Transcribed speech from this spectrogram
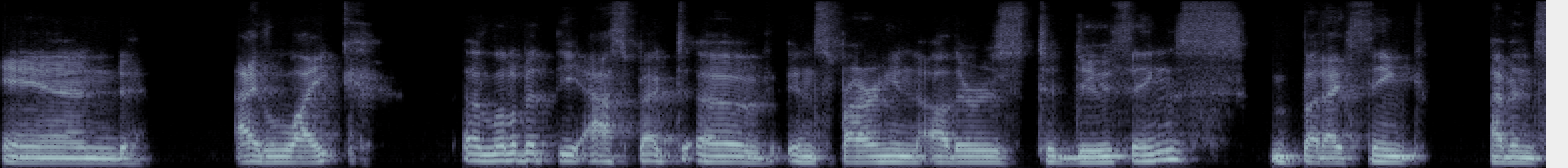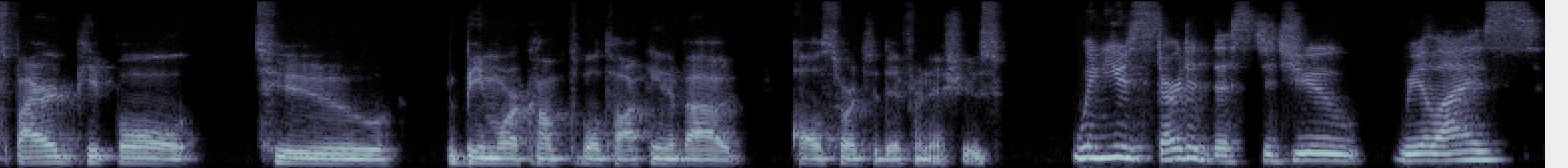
And I like a little bit the aspect of inspiring others to do things, but I think I've inspired people to be more comfortable talking about all sorts of different issues. When you started this, did you realize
